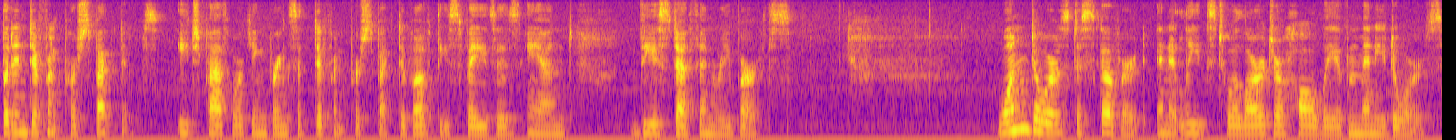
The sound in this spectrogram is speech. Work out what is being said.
but in different perspectives. Each path working brings a different perspective of these phases and these death and rebirths. One door is discovered, and it leads to a larger hallway of many doors.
